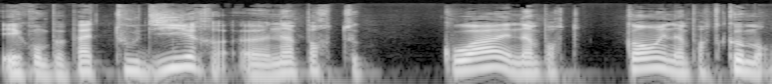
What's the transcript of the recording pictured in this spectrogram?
et qu'on peut pas tout dire euh, n'importe quoi et n'importe quand et n'importe comment.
